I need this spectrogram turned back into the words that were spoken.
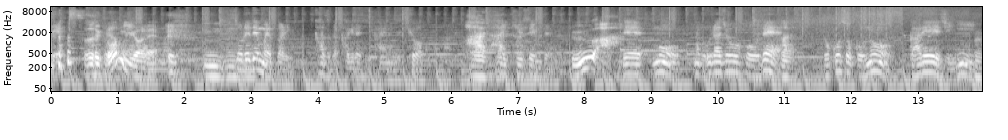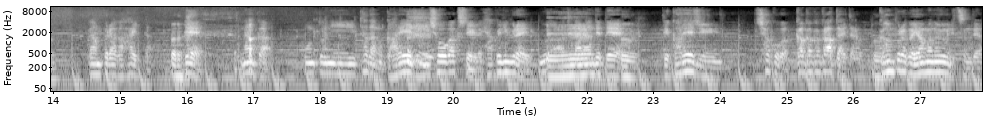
きてて すごいよね、うんうん、それでもやっぱり数が限られて買えないので今日はこはい、配給制みたいな。うわ。でもうなんか裏情報で、はい、どこそこのガレージにガンプラが入った、うん、でなんか本当にただのガレージに小学生が100人ぐらいうわーって並んでて、えーうん、でガレージ車庫がガガガガって開いたら、うん、ガンプラが山のように積んであっ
